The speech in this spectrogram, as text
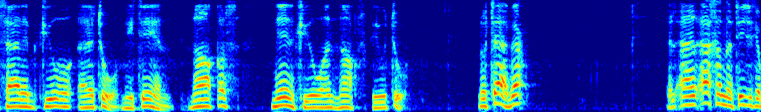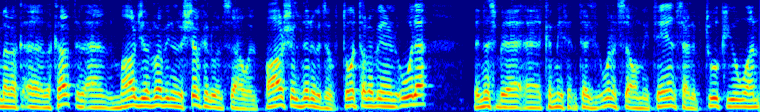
سالب Q 2 200 ناقص 2 Q 1 ناقص Q 2 نتابع. الآن آخر نتيجة كما آه، ذكرت. الآن marginal revenue للشركة الأولى تساوي ال partial derivative total revenue الأولى بالنسبة لكمية الإنتاج الأولى تساوي 200 سالب 2 Q 1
